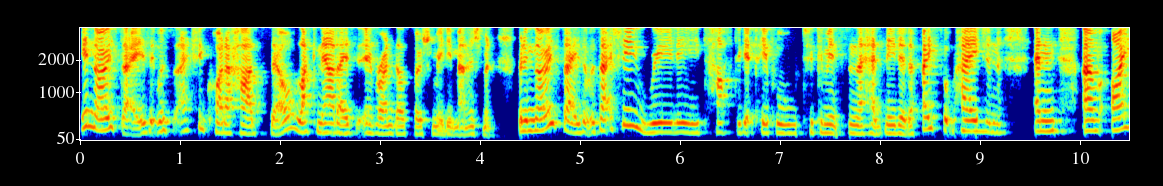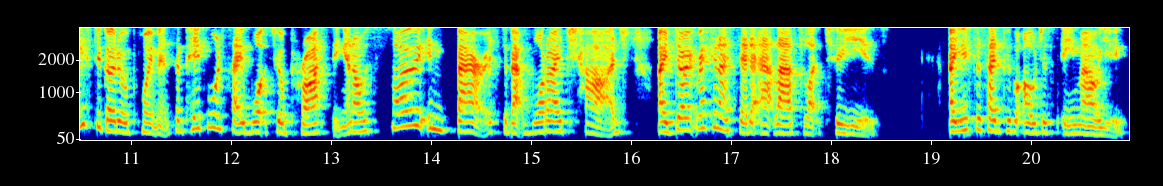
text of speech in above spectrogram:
in those days, it was actually quite a hard sell. Like nowadays, everyone does social media management. But in those days, it was actually really tough to get people to convince them they had needed a Facebook page. And and um, I used to go to appointments and people would say, What's your pricing? And I was so embarrassed about what I charged. I don't reckon I said it out loud for like two years. I used to say to people, I'll just email you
